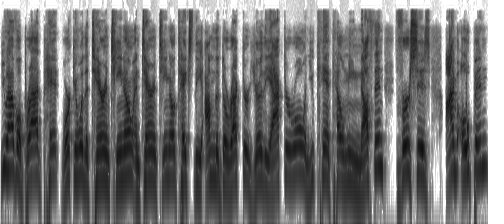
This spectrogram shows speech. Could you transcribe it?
you have a Brad Pitt working with a Tarantino, and Tarantino takes the I'm the director, you're the actor role, and you can't tell me nothing, versus I'm open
